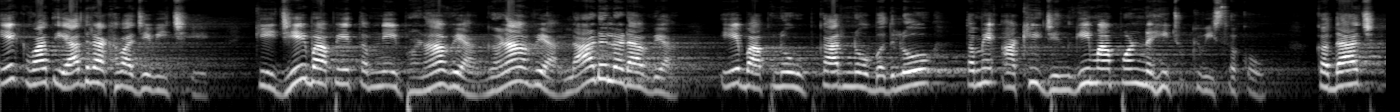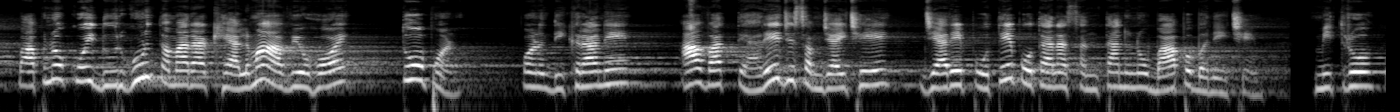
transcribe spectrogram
એક વાત યાદ રાખવા જેવી છે કે જે બાપે તમને ભણાવ્યા, ગણાવ્યા, લાડ લડાવ્યા, એ બાપનો ઉપકારનો બદલો તમે આખી જિંદગીમાં પણ નહીં ચૂકવી શકો. કદાચ બાપનો કોઈ દુર્ગુણ તમારા ખ્યાલમાં આવ્યો હોય, તો પણ. પણ દીકરાને આ વાત ત્યારે જ સમજાય છે, જ્યારે પોતે પોતાના સંતાનનો બાપ બને છે. મિત્રો,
